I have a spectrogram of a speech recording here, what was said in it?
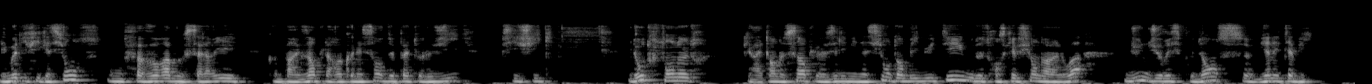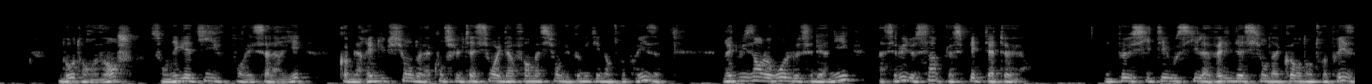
les modifications sont favorables aux salariés, comme par exemple la reconnaissance de pathologies psychiques. D'autres sont neutres, car étant de simples éliminations d'ambiguïté ou de transcription dans la loi d'une jurisprudence bien établie. D'autres, en revanche, sont négatives pour les salariés, comme la réduction de la consultation et d'information du comité d'entreprise, réduisant le rôle de ce dernier à celui de simple spectateur. On peut citer aussi la validation d'accords d'entreprise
